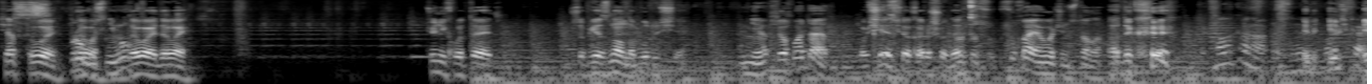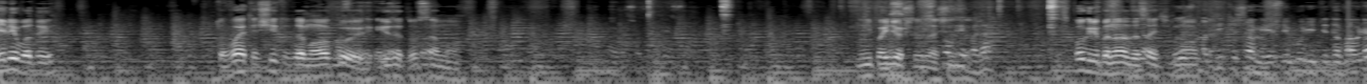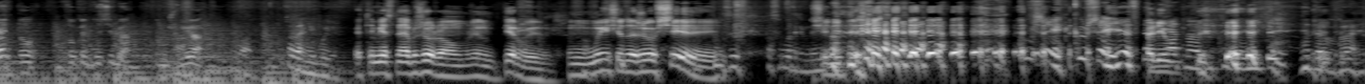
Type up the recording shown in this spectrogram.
Сейчас твой. пробу давай, сниму. Давай, давай. Что не хватает? Чтоб я знал на будущее. Нет, все хватает. Вообще все хорошо, да? Просто су- сухая очень стала. А так Так молока надо просто или, или- или воды. Давай тащи туда молоко из этого самого. Не пойдешь ты, значит. Да? Погреба надо достать Вы молоко. смотрите сами, если будете добавлять, то только для себя. Потому что я тогда не будем. Это местный обжор, он, блин, первый. Мы еще даже вообще Посмотрим на еще него. не... Кушай, кушай, это приятного аппетита. Давай.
